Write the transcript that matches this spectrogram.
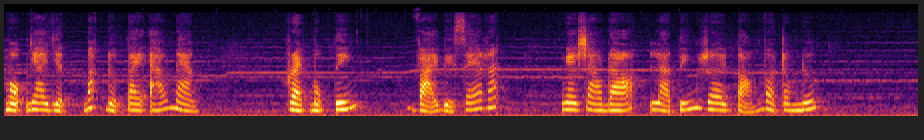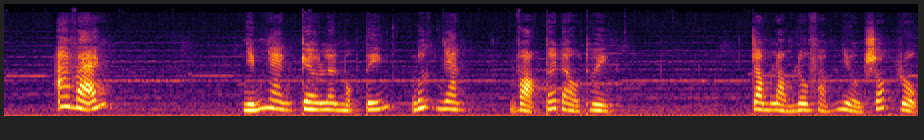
Một nha dịch bắt được tay áo nàng. Rạc một tiếng vải bị xé rách. Ngay sau đó là tiếng rơi tõm vào trong nước. A vãn nhiễm nhan kêu lên một tiếng, bước nhanh, vọt tới đầu thuyền. Trong lòng lưu phẩm nhượng sốt ruột,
